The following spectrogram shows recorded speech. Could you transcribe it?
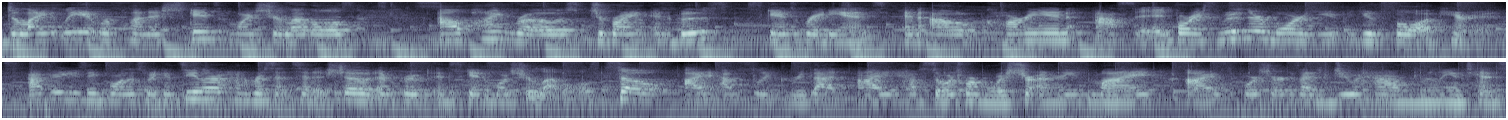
delightfully replenish skin's moisture levels. Alpine rose to brighten and boost skin's radiance and alcarian acid for a smoother more youthful appearance after using Born This Way Concealer, 100% said it showed improved in skin moisture levels. So I absolutely agree that I have so much more moisture underneath my eyes for sure because I do have really intense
